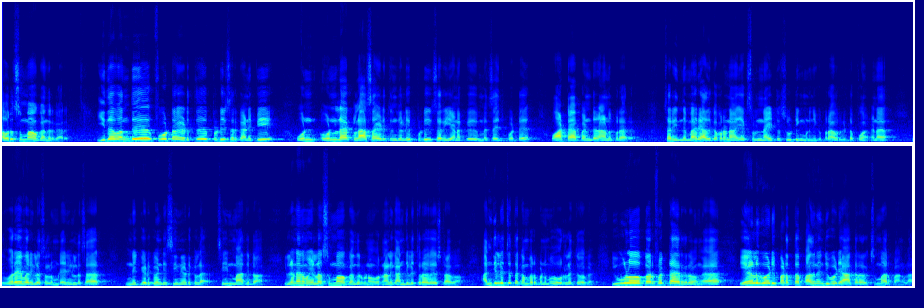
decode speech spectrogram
அவர் சும்மா உட்காந்துருக்காரு இதை வந்து ஃபோட்டோ எடுத்து ப்ரொடியூசருக்கு அனுப்பி ஒன் ஒன் லேக் லாஸ் ஆகிடுச்சுன்னு சொல்லி ப்ரொடியூசர் எனக்கு மெசேஜ் போட்டு வாட் ஆப்பன்ட்டு அனுப்புகிறாரு சார் இந்த மாதிரி அதுக்கப்புறம் நான் எக்ஸ்பிள் நைட்டு ஷூட்டிங் முடிஞ்சதுக்கப்புறம் அவர்கிட்ட போ ஏன்னா இது ஒரே வரியில் சொல்ல முடியாது. இல்லை சார் இன்றைக்கி எடுக்க வேண்டிய சீன் எடுக்கலை. சீன் மாற்றிட்டோம் இல்லைன்னா நம்ம எல்லாம் சும்மா உட்காந்துருக்கணும் ஒரு நாளைக்கு அஞ்சு லட்ச ரூபா வேஸ்ட் ஆகும். அஞ்சு லட்சத்தை கம்பேர் பண்ணும்போது ஒரு லட்சம் உட்காந்து இவ்வளோ பர்ஃபெக்டாக இருக்கிறவங்க ஏழு கோடி படத்தை பதினஞ்சு கோடி ஆக்குற வரைக்கும் சும்மா இருப்பாங்களா?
